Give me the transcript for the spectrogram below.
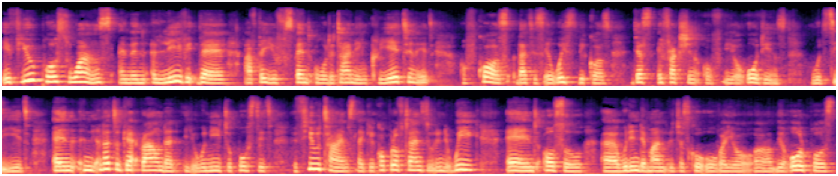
if you post once and then leave it there after you've spent all the time in creating it, of course, that is a waste because just a fraction of your audience would see it. And in order to get around that, you will need to post it a few times, like a couple of times during the week, and also uh, within the month, just go over your um, your old post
